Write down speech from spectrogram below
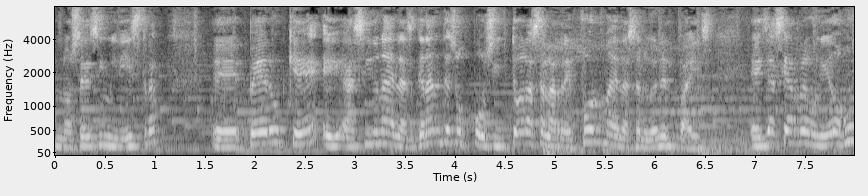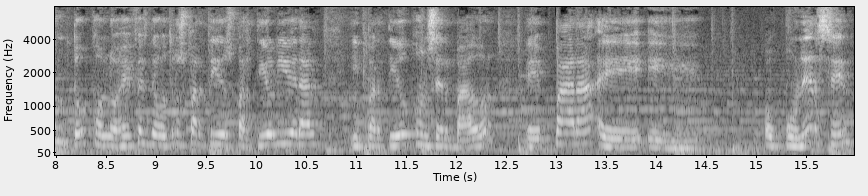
no sé si ministra, eh, pero que ha sido una de las grandes opositoras a la reforma de la salud en el país. Ella se ha reunido junto con los jefes de otros partidos, Partido Liberal y Partido Conservador, para oponerse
